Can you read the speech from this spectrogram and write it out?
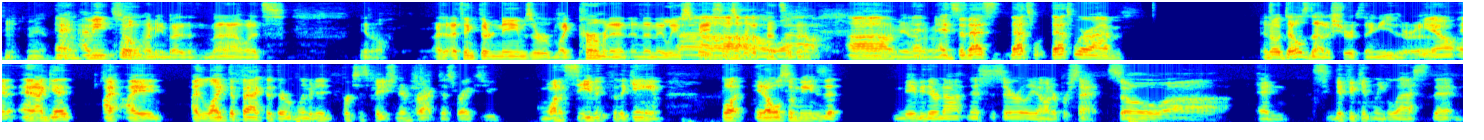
Hmm, yeah. And I mean, so well, I mean, by the, now it's you know I, I, think their names are like permanent, and then they leave spaces oh, for the oh, pencil. Wow. Um, I mean, and, and, so that's that's that's where I'm. And Odell's not a sure thing either. Uh, you know, and and I get I I I like the fact that they're limited participation in practice, right? Because you want to save it for the game, but it also means that maybe they're not necessarily 100. percent So uh, and significantly less than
